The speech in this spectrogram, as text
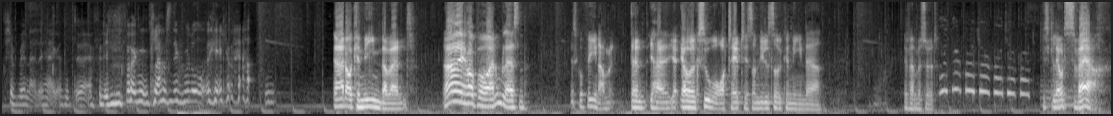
Hvis jeg vinder det her, ikke, og så dør jeg, fordi den fucking klamste gulerod i hele verden. Ja, det var kaninen, der vandt. Nej, jeg hopper på andenpladsen. Det er sgu fint, men den, jeg, jeg, jeg var ikke sur over at tabe til sådan en lille sød kanin der. Det er fandme sødt. Vi skal lave et svær.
